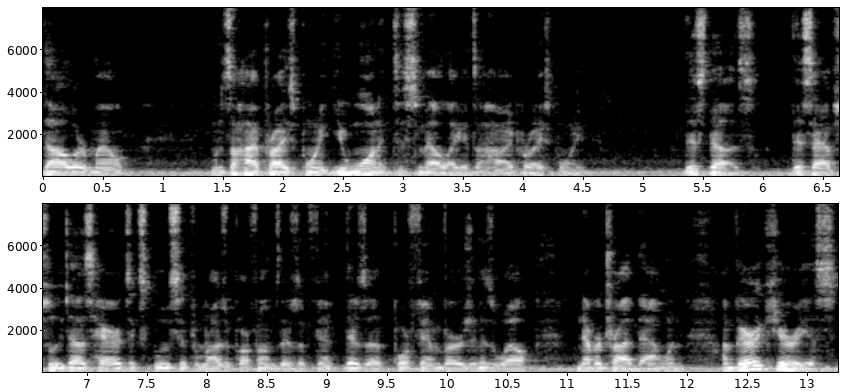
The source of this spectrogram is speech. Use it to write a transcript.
dollar amount, when it's a high price point, you want it to smell like it's a high price point. This does. This absolutely does. Harrods exclusive from Roja Parfums. There's a there's a Parfum version as well. Never tried that one. I'm very curious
